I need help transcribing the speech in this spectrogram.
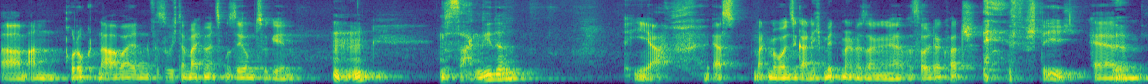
ähm, an Produkten arbeiten, versuche ich dann manchmal ins Museum zu gehen. Mhm. Was sagen die dann? Ja, erst manchmal wollen sie gar nicht mit, manchmal sagen, ja, was soll der Quatsch? verstehe ich. Ähm, ja.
